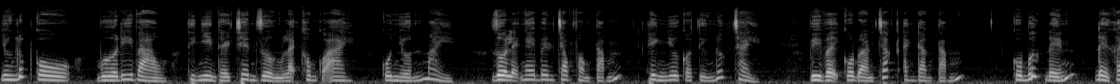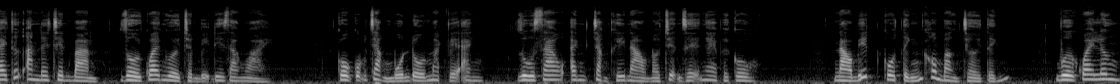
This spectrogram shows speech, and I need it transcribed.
Nhưng lúc cô vừa đi vào Thì nhìn thấy trên giường lại không có ai. Cô nhớn mày, Rồi lại nghe bên trong phòng tắm Hình như có tiếng nước chảy. Vì vậy cô đoán chắc anh đang tắm. Cô bước đến để khai thức ăn lên trên bàn Rồi quay người chuẩn bị đi ra ngoài. Cô cũng chẳng muốn đối mặt với anh dù sao anh chẳng khi nào nói chuyện dễ nghe với cô. Nào biết cô tính không bằng trời tính. Vừa quay lưng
